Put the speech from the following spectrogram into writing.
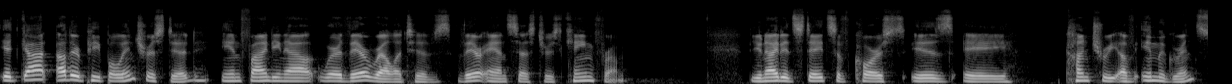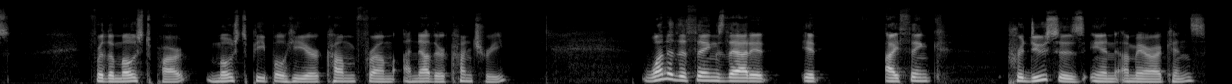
it got other people interested in finding out where their relatives, their ancestors came from. The United States, of course, is a country of immigrants for the most part. Most people here come from another country. One of the things that it, it I think, produces in Americans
